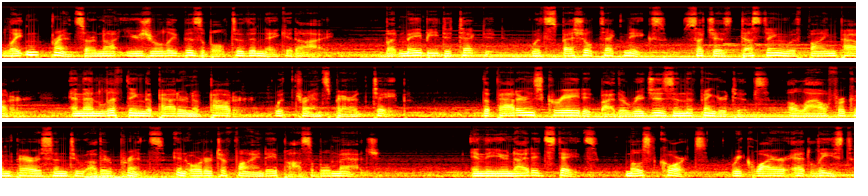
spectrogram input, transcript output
latent prints are not usually visible to the naked eye but may be detected with special techniques such as dusting with fine powder and then lifting the pattern of powder with transparent tape. The patterns created by the ridges in the fingertips allow for comparison to other prints in order to find a possible match. In the United States, most courts require at least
